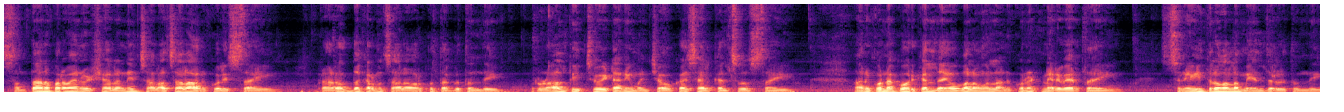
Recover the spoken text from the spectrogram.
సంతానపరమైన విషయాలన్నీ చాలా చాలా అనుకూలిస్తాయి. ప్రారంభ కర్మ చాలా వరకు తగ్గుతుంది. రుణాలు తీర్చివేయటానికి మంచి అవకాశాలు కలిసి వస్తాయి. అనుకున్న కోరికలు దైవబలం వల్ల అనుకున్నట్టు నెరవేరుతాయి. స్నేహితుల వల్ల మేలు జరుగుతుంది.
